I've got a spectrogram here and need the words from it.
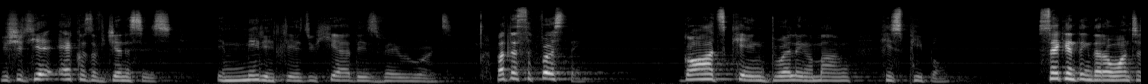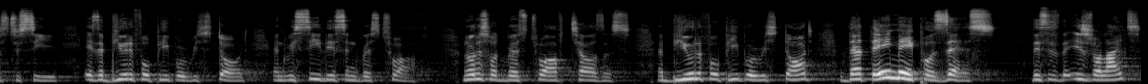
you should hear echoes of Genesis immediately as you hear these very words. But that's the first thing God's king dwelling among his people. Second thing that I want us to see is a beautiful people restored, and we see this in verse 12. Notice what verse 12 tells us a beautiful people restored that they may possess, this is the Israelites,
